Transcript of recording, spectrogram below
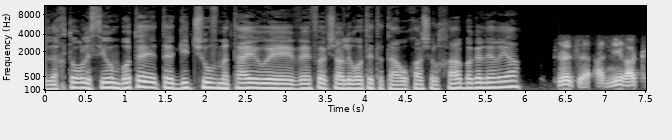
לחתור לסיום. בוא תגיד שוב מתי ואיפה אפשר לראות את התערוכה שלך בגלריה. תראה, זה, אני רק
